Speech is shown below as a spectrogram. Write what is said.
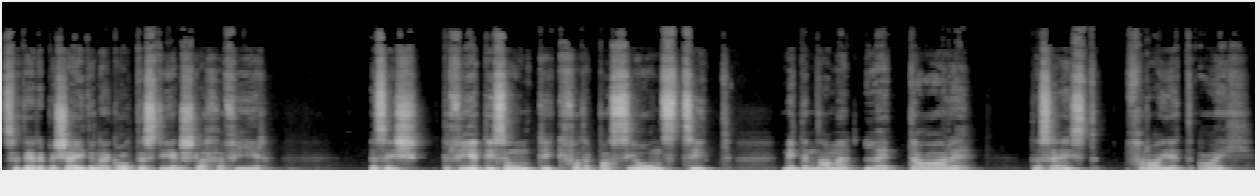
zu der bescheidenen gottesdienstlichen Vier. Es ist der vierte Sonntag von der Passionszeit mit dem Namen Letare, das heißt Freut euch.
